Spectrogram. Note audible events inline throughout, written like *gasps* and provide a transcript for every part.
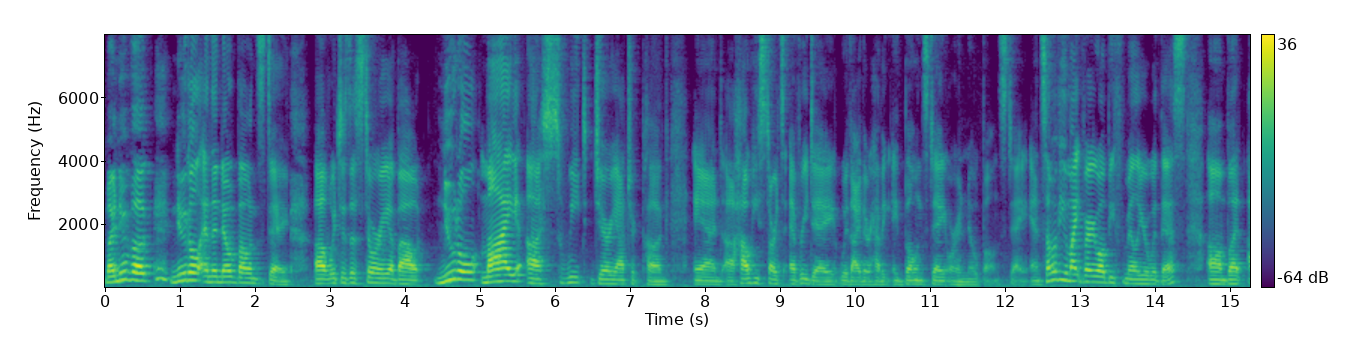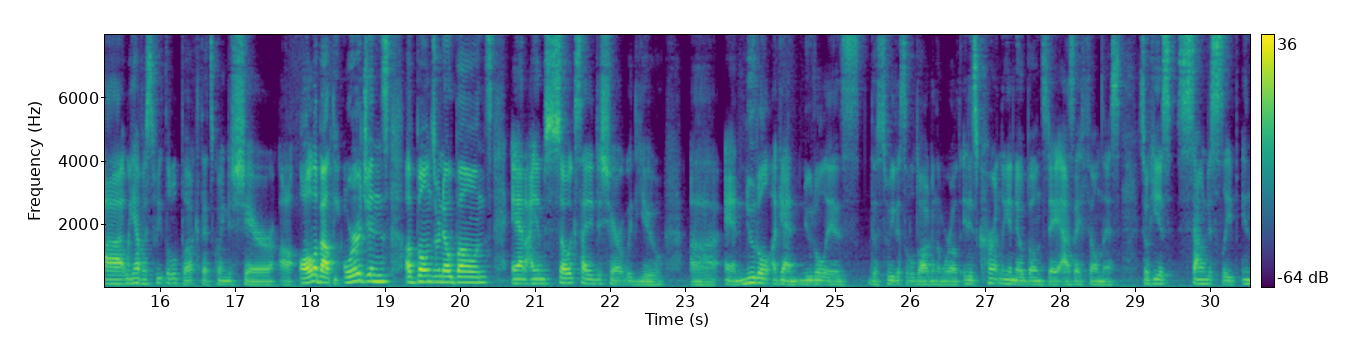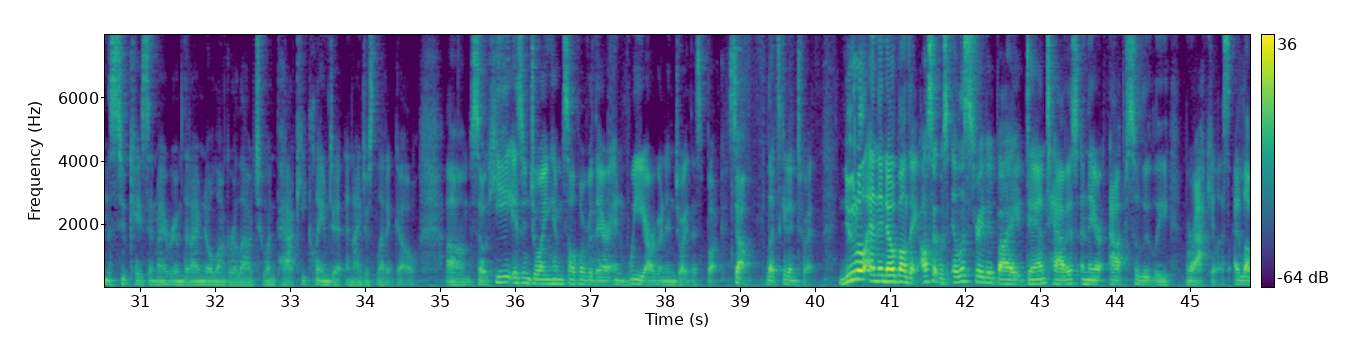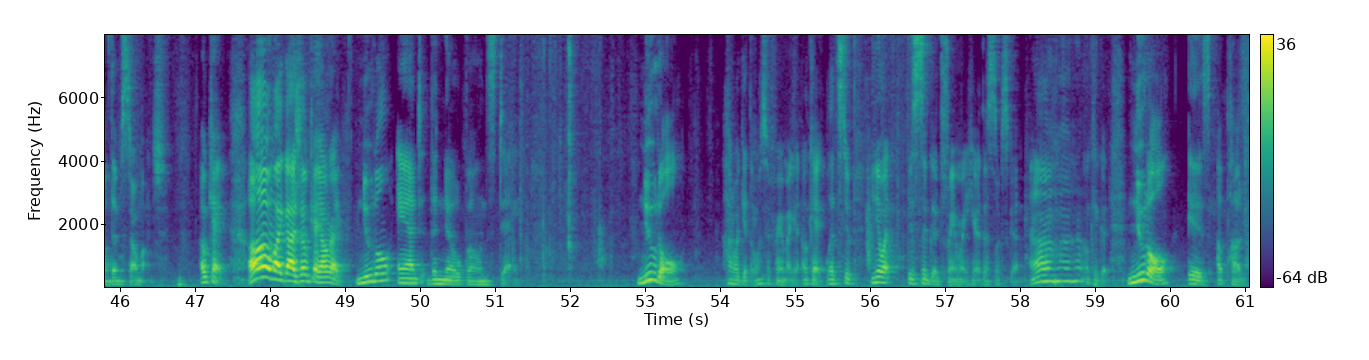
my new book, Noodle and the No Bones Day, uh, which is a story about Noodle, my uh, sweet geriatric pug, and uh, how he starts every day with either having a bones day or a no bones day. And some of you might very well be familiar with this, um, but uh, we have a sweet little book that's going to share uh, all about the origins of bones or no bones, and I am so excited to share it with you. Uh, and Noodle, again, Noodle is the sweetest little dog in the world. It is currently a no bones day as I film this. So he is sound asleep in the suitcase in my room that I'm no longer allowed to unpack. He claimed it and I just let it go. Um, so he is enjoying himself over there and we are going to enjoy this book. So let's get into it. Noodle and the No Bones Day. Also, it was illustrated by Dan Tavis and they are absolutely miraculous. I love them so much. Okay. Oh my gosh. Okay. All right. Noodle and the No Bones Day. Noodle. How do I get that? What's the frame I get? Okay, let's do. You know what? This is a good frame right here. This looks good. Uh, okay, good. Noodle is a pug.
